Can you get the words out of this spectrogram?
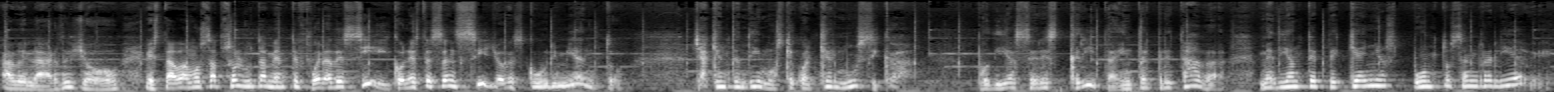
Abelardo y yo estábamos absolutamente fuera de sí con este sencillo descubrimiento, ya que entendimos que cualquier música podía ser escrita interpretada mediante pequeños puntos en relieve,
